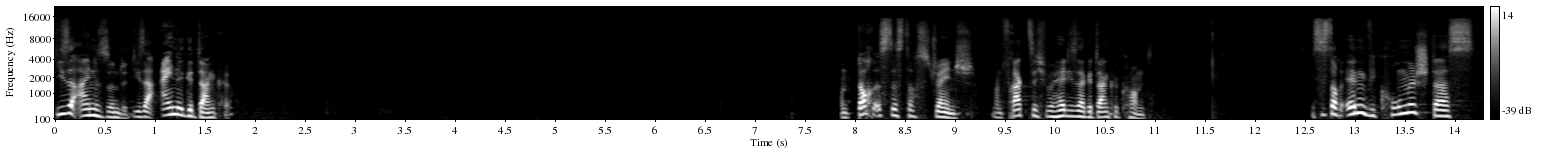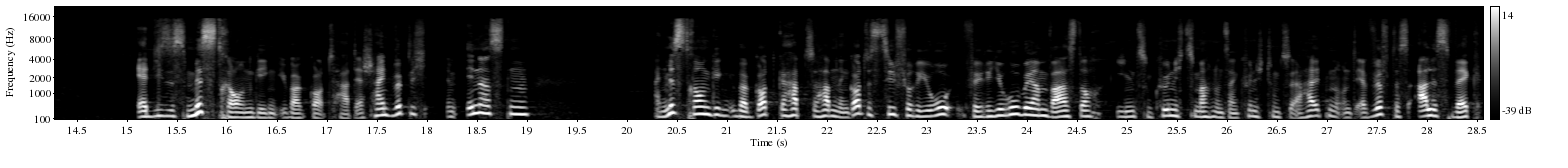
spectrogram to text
Diese eine Sünde, dieser eine Gedanke, Und doch ist es doch strange. Man fragt sich, woher dieser Gedanke kommt. Es ist doch irgendwie komisch, dass er dieses Misstrauen gegenüber Gott hat. Er scheint wirklich im Innersten ein Misstrauen gegenüber Gott gehabt zu haben, denn Gottes Ziel für, Jerobeam war es doch, ihn zum König zu machen und sein Königtum zu erhalten. Und er wirft das alles weg,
